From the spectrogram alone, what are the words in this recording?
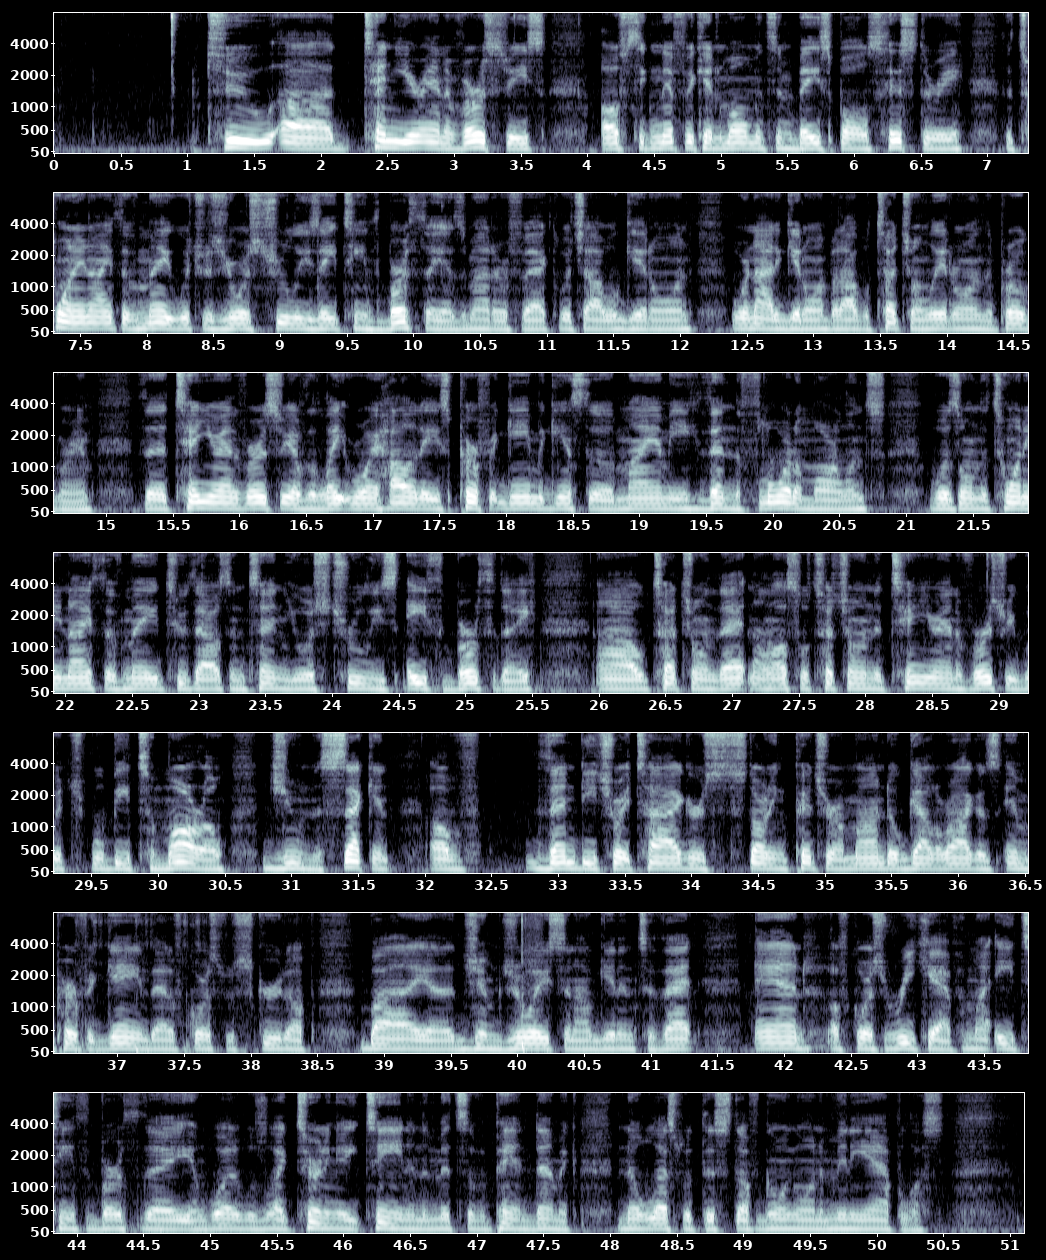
two uh, 10 year anniversaries of significant moments in baseball's history. The 29th of May, which was yours truly's 18th birthday, as a matter of fact, which I will get on, or not get on, but I will touch on later on in the program. The 10 year anniversary of the late Roy Halladay's perfect game against the Miami, then the Florida Marlins, was on the 29th of May 2010, yours truly's 8th birthday. I'll touch on that, and I'll also touch on the 10 year anniversary, which will be tomorrow, June the 2nd, of then Detroit Tigers starting pitcher Armando Galarraga's imperfect game that of course was screwed up by uh, Jim Joyce and I'll get into that. And of course recap my 18th birthday and what it was like turning 18 in the midst of a pandemic. No less with this stuff going on in Minneapolis.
